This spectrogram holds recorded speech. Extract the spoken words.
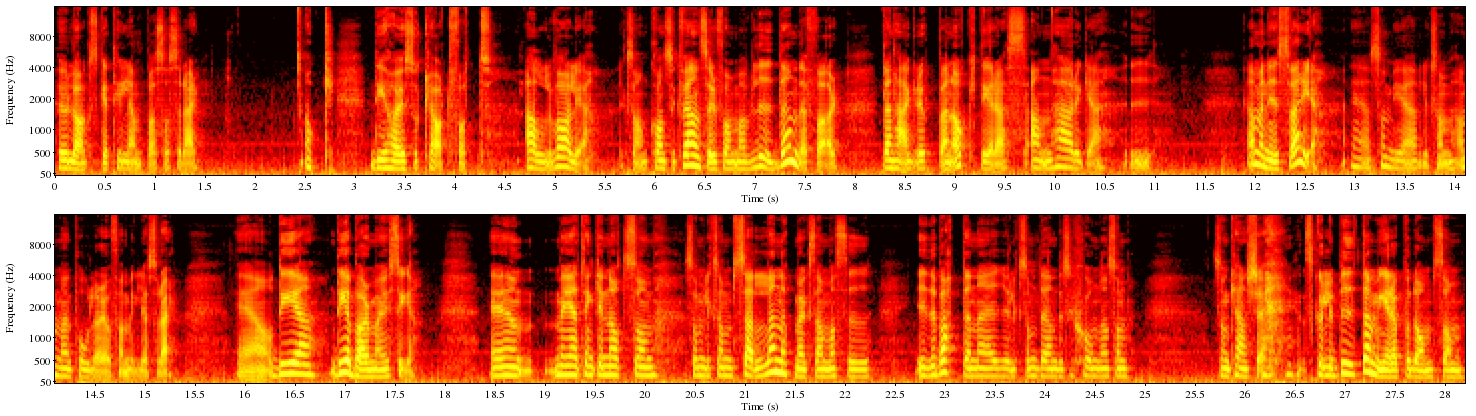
hur lag ska tillämpas och sådär. Och det har ju såklart fått allvarliga liksom, konsekvenser i form av lidande för den här gruppen och deras anhöriga i, ja, men i Sverige, eh, som ju är liksom, ja, men polare och familj och sådär. Eh, och det, det bör man ju se. Eh, men jag tänker något som, som liksom sällan uppmärksammas i, i debatten är ju liksom den diskussionen som, som kanske skulle bita mera på dem som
